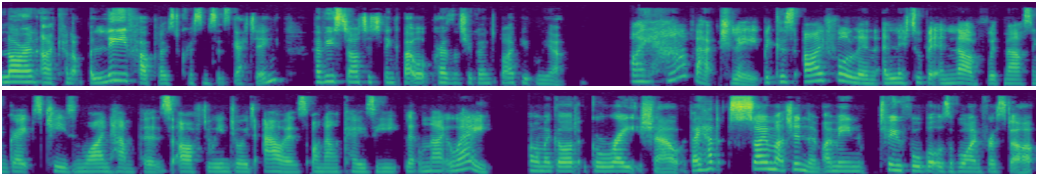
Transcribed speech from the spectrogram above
Lauren, I cannot believe how close to Christmas it's getting. Have you started to think about what presents you're going to buy people yet? I have actually, because I've fallen a little bit in love with Mouse and Grapes cheese and wine hampers after we enjoyed ours on our cozy little night away. Oh my God, great shout. They had so much in them. I mean, two full bottles of wine for a start.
